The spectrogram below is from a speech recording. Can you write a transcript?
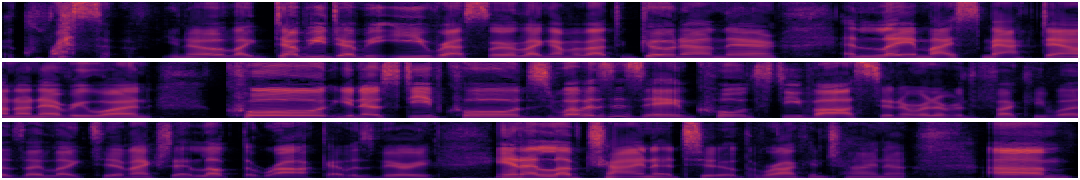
aggressive, you know, like WWE wrestler. Like I'm about to go down there and lay my smack down on everyone. Cold, you know, Steve Cold's, what was his name? Cold Steve Austin or whatever the fuck he was. I liked him. Actually, I loved The Rock. I was very, and I love Chyna too, The Rock in Chyna. Um,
